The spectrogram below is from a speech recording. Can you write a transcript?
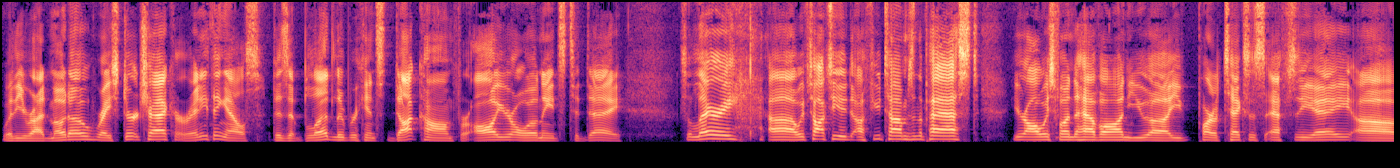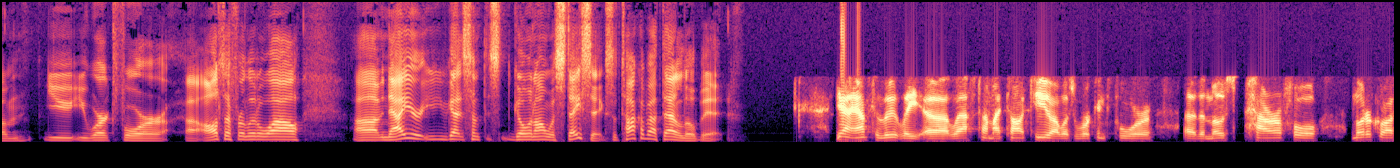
Whether you ride moto, race dirt track, or anything else, visit bloodlubricants.com for all your oil needs today. So, Larry, uh, we've talked to you a few times in the past. You're always fun to have on. You uh, you part of Texas FCA. Um, you you worked for uh, Alta for a little while. Um, now you're you've got something going on with STACYC. So talk about that a little bit. Yeah, absolutely. Uh, last time I talked to you, I was working for uh, the most powerful motocross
